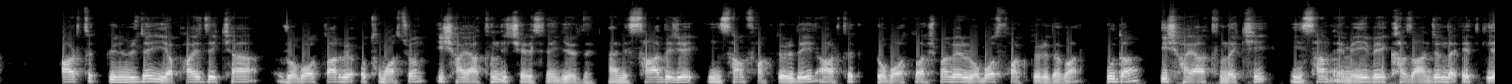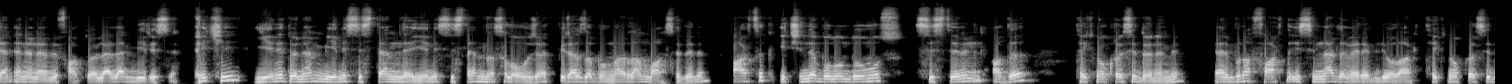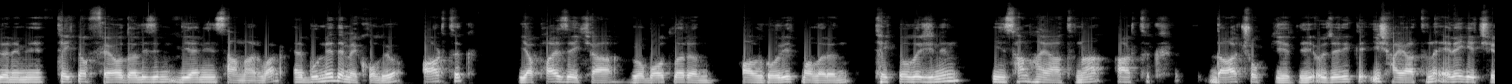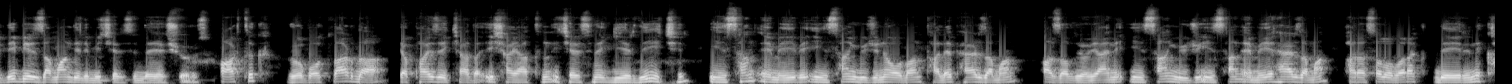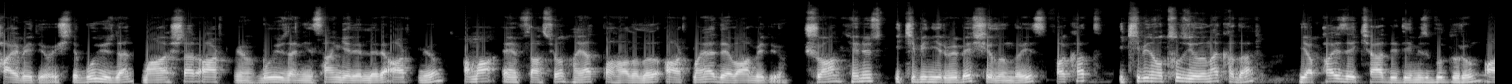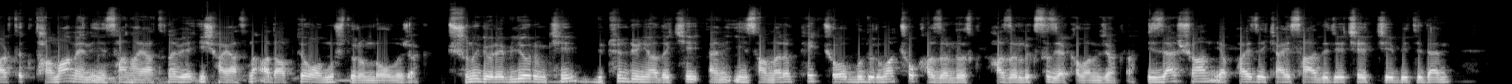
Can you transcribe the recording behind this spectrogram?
Artık günümüzde yapay zeka, robotlar ve otomasyon iş hayatının içerisine girdi. Yani sadece insan faktörü değil artık robotlaşma ve robot faktörü de var. Bu da iş hayatındaki insan emeği ve kazancını da etkileyen en önemli faktörlerden birisi. Peki yeni dönem yeni sistem ne? Yeni sistem nasıl olacak? Biraz da bunlardan bahsedelim. Artık içinde bulunduğumuz sistemin adı teknokrasi dönemi. Yani buna farklı isimler de verebiliyorlar. Teknokrasi dönemi, teknofeodalizm diyen insanlar var. Yani bu ne demek oluyor? Artık yapay zeka, robotların, algoritmaların, teknolojinin insan hayatına artık daha çok girdiği, özellikle iş hayatını ele geçirdiği bir zaman dilimi içerisinde yaşıyoruz. Artık robotlar da yapay zekada iş hayatının içerisine girdiği için insan emeği ve insan gücüne olan talep her zaman azalıyor. Yani insan gücü, insan emeği her zaman parasal olarak değerini kaybediyor. İşte bu yüzden maaşlar artmıyor. Bu yüzden insan gelirleri artmıyor. Ama enflasyon, hayat pahalılığı artmaya devam ediyor. Şu an henüz 2025 yılındayız. Fakat 2030 yılına kadar yapay zeka dediğimiz bu durum artık tamamen insan hayatına ve iş hayatına adapte olmuş durumda olacak şunu görebiliyorum ki bütün dünyadaki yani insanların pek çoğu bu duruma çok hazırlık hazırlıksız yakalanacaklar. Bizler şu an yapay zekayı sadece ChatGPT'den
